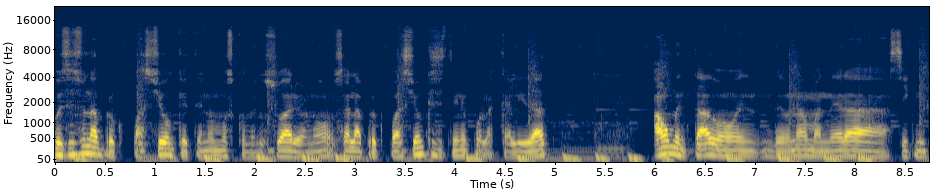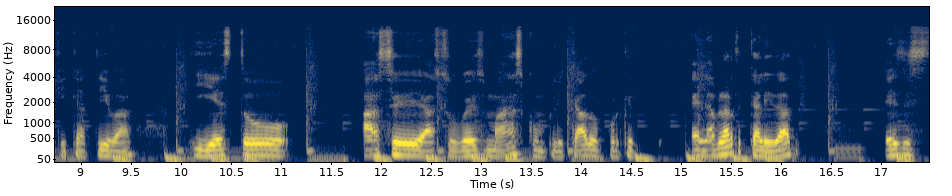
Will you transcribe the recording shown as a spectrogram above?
pues es una preocupación que tenemos con el usuario, ¿no? O sea, la preocupación que se tiene por la calidad ha aumentado de una manera significativa y esto hace a su vez más complicado porque el hablar de calidad es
